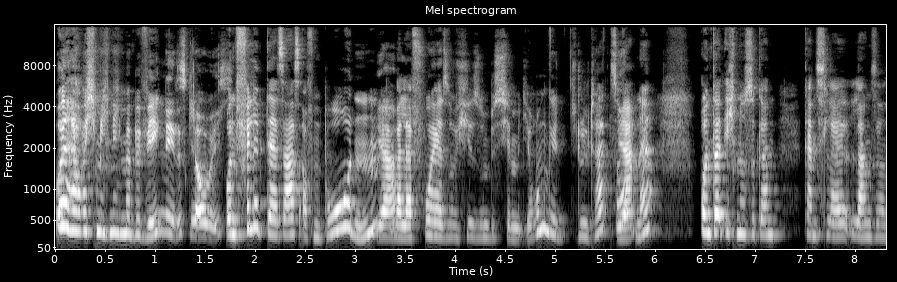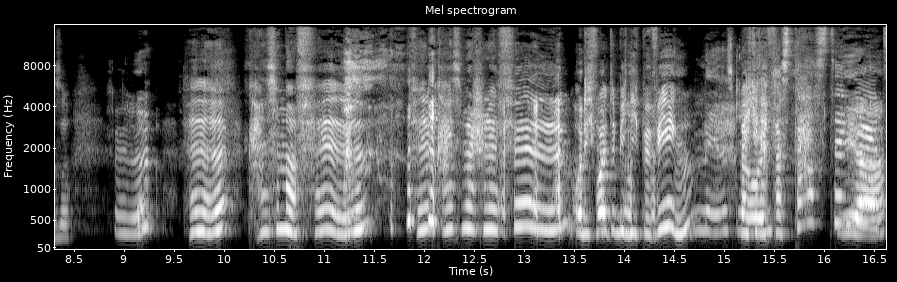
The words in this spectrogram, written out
Und dann habe ich mich nicht mehr bewegt. Nee, das glaube ich. Und Philipp, der saß auf dem Boden, Ja. weil er vorher so hier so ein bisschen mit ihr rumgedüdelt hat. So, Ja. ne? Und dann ich nur so ganz, ganz la- langsam so, Mhm. Philipp, kannst du mal filmen? Philipp, kannst du mal schnell filmen? Und ich wollte mich nicht bewegen, Nee, das weil ich dachte, ich. was ist das denn Ja,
